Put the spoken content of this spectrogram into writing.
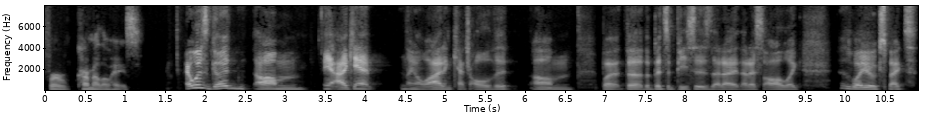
for Carmelo Hayes. It was good. Um, yeah, I can't. I'm not gonna lie, I didn't catch all of it. Um, but the the bits and pieces that I that I saw, like, is what you expect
